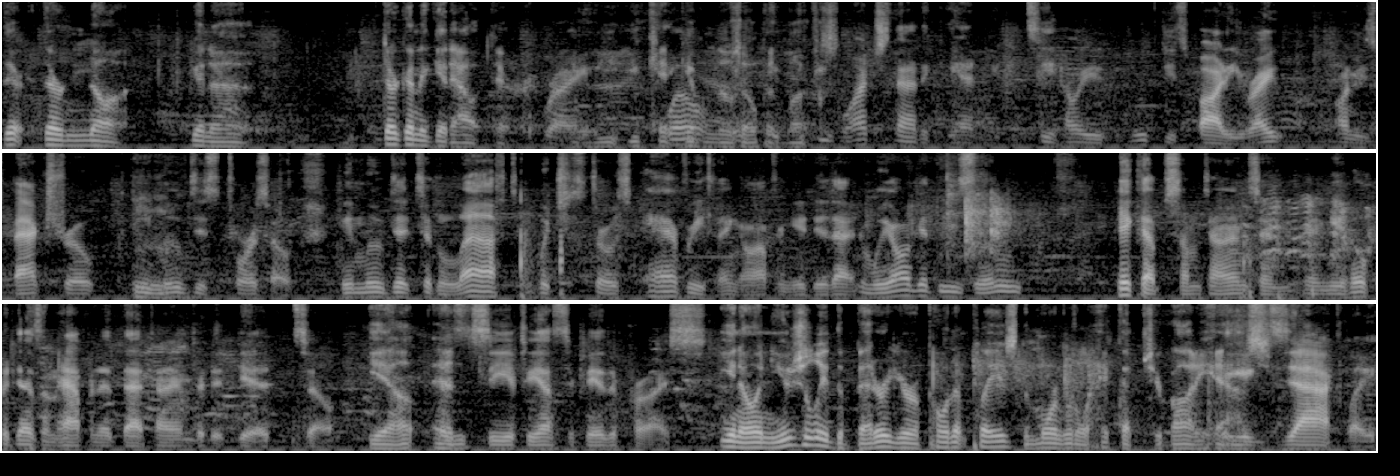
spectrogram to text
they're they're not gonna they're gonna get out there. Right. You, you can't well, give them those open if, looks. If you watch that again, you can see how he moved his body right on his backstroke. He Mhm. moved his torso. He moved it to the left, which throws everything off when you do that. And we all get these little hiccups sometimes, and, and you hope it doesn't happen at that time, but it did. So Yeah, and let's see if he has to pay the price. you know, and usually the better your opponent plays, the more little hiccups your body has. Exactly.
